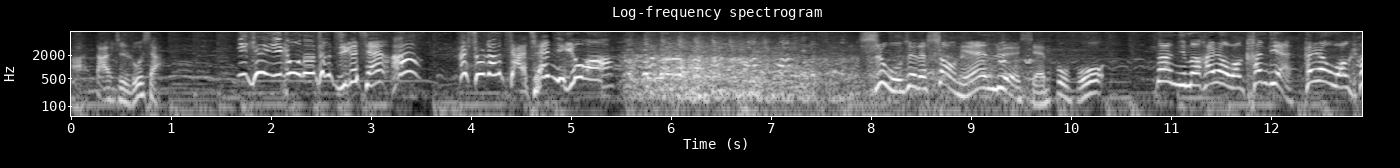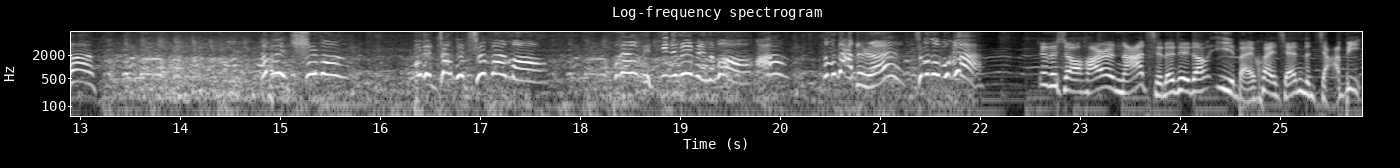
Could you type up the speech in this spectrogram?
啊，大致如下：一天一共能挣几个钱啊？还收张假钱？你给我！十五岁的少年略显不服。那你们还让我看店，还让我看，那不得吃吗？不得张嘴吃饭吗？不还有你弟弟妹妹呢吗？啊，那么大的人，什么都不干。这个小孩拿起了这张一百块钱的假币，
